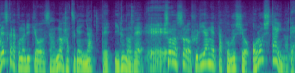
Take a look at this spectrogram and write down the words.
ですから、この李強さんの発言になっているので、そろそろ振り上げた拳を下ろしたいので、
